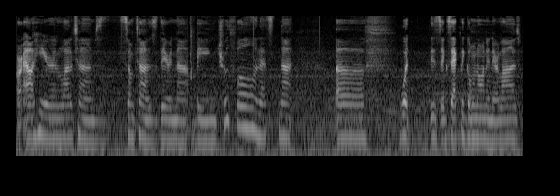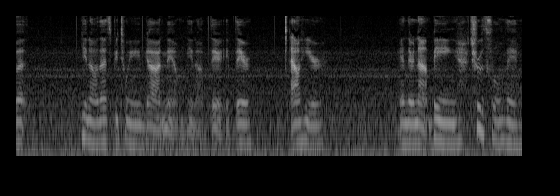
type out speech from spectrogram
are out here, and a lot of times, sometimes they're not being truthful, and that's not uh, what is exactly going on in their lives. But you know, that's between God and them. You know, if they're if they're out here and they're not being truthful, then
